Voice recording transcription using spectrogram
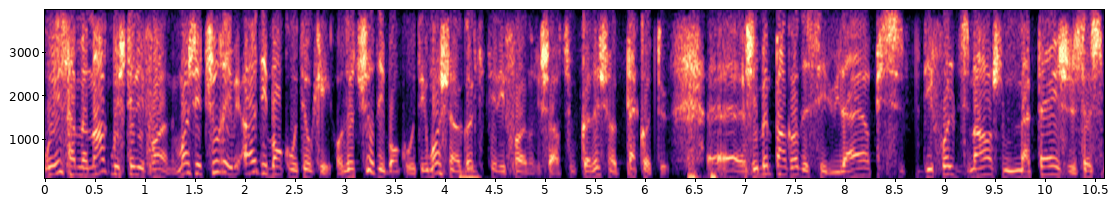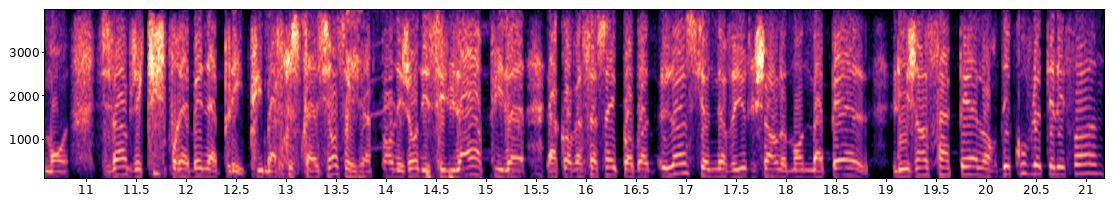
oui, ça me manque, mais je téléphone. Moi, j'ai toujours un des bons côtés. OK, on a toujours des bons côtés. Moi, je suis un gars qui téléphone, Richard. Tu me connais, je suis un tacoteux. euh, j'ai même pas encore de cellulaire. Puis des fois, le dimanche matin, je suis sur mon divan, j'ai qui je pourrais bien appeler. Puis ma frustration, c'est que j'ai des gens des cellulaires, puis la, conversation est pas bonne. Là, ce qu'il y a de merveilleux, Richard, le monde m'appelle. Les gens s'appellent, on redécouvre le téléphone,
